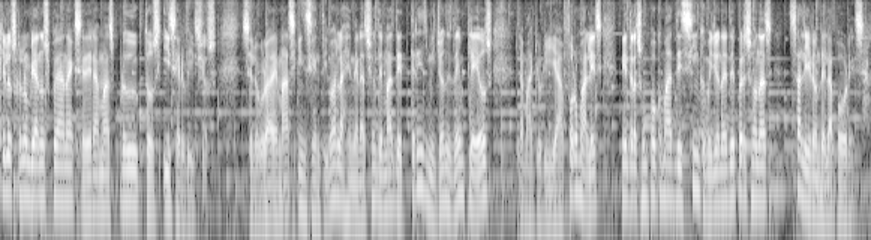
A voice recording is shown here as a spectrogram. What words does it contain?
que los colombianos puedan acceder a más productos y servicios. Se logró además incentivar la generación de más de 3 millones de empleos, la mayoría formales, mientras un poco más de 5 millones de personas salieron de la pobreza.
